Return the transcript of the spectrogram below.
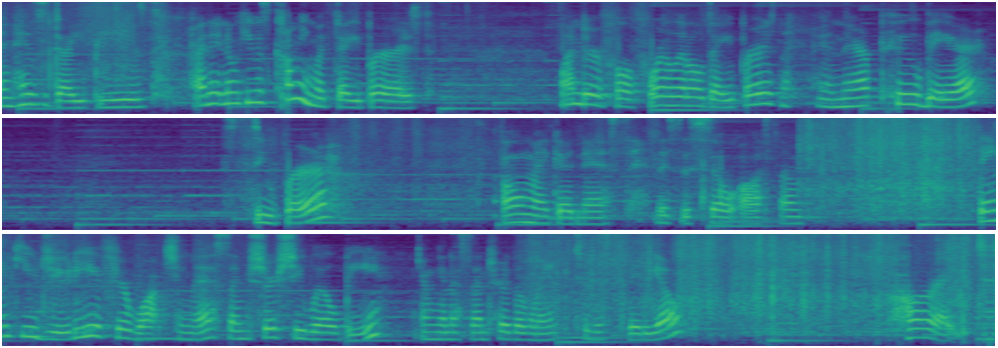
And his diapers. I didn't know he was coming with diapers. Wonderful, four little diapers, and they're Pooh Bear. Super. Oh my goodness, this is so awesome. Thank you, Judy, if you're watching this. I'm sure she will be. I'm going to send her the link to this video. Alright,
